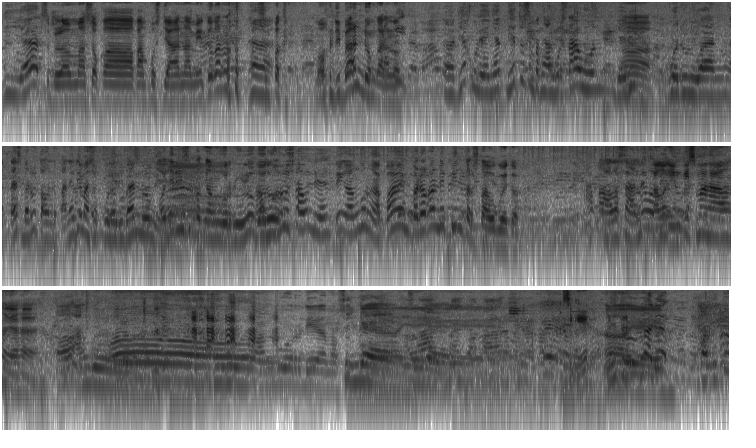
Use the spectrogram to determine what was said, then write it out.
Dia Sebelum masuk ke kampus Jahanam itu kan lo sempet mau di Bandung kan tapi eh, dia kuliahnya dia tuh sempat nganggur setahun jadi Ah. gue duluan ngetes baru tahun depannya dia masuk kuliah di Bandung Oh jadi sempet nganggur dulu nganggur baru dulu setahun dia dia nganggur ngapain? Padahal kan dia pinter setahu gue tuh. Apa alasannya waktu Kalau itu intis mahal ya. oh anggur Oh, nganggur dia maksudnya. singgeng Iya. singgeng Asik ya? Itu iya, enggak iya. dia waktu itu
